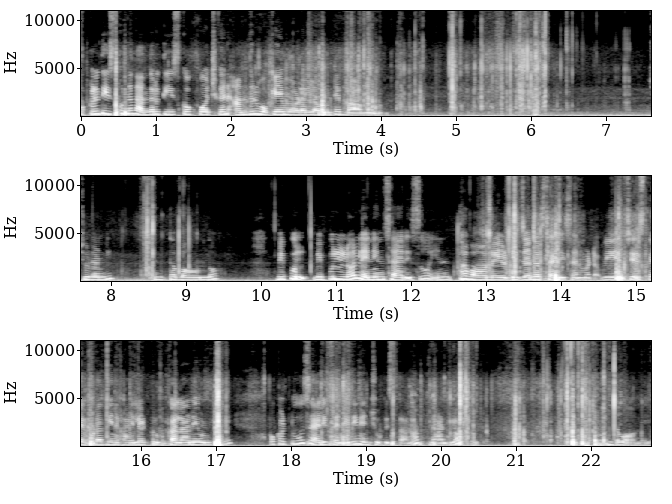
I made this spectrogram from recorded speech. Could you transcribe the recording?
ఒక్కరు తీసుకున్నది అందరూ తీసుకోకపోవచ్చు కానీ అందరూ ఒకే మోడల్లో ఉంటే బాగోదు. చూడండి ఎంత బాగుందో. విపుల్ విపుల్లో లెనిన్ శారీస్. ఎంత బాగున్నాయో డిజైనర్ శారీస్ అనమాట వేర్ చేస్తే కూడా దీని హైలైట్ లుక్ అలానే ఉంటుంది. ఒక టూ శారీస్ అనేది నేను చూపిస్తాను దాంట్లో. ఎంత బాగున్నాయి.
